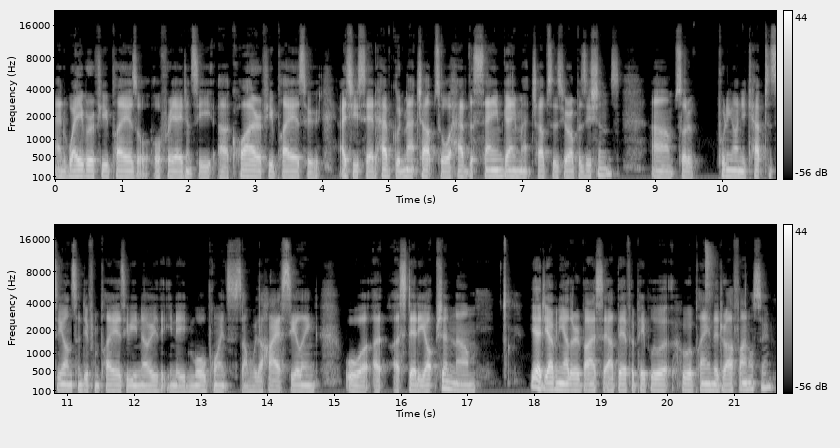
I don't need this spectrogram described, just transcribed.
and waiver a few players or, or free agency acquire a few players who, as you said, have good matchups or have the same game matchups as your oppositions. Um, sort of putting on your captaincy on some different players if you know that you need more points, some with a higher ceiling or a, a steady option. Um, yeah, do you have any other advice out there for people who are who are playing their draft final soon?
